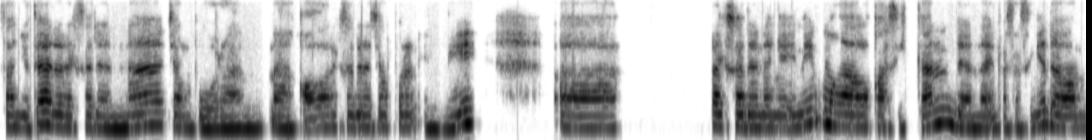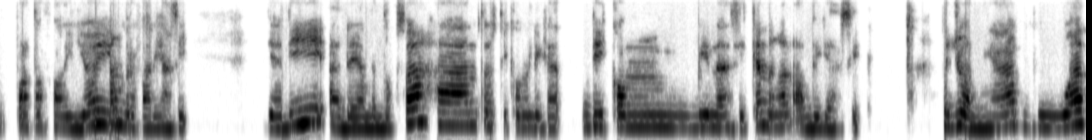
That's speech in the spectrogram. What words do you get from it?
Selanjutnya ada reksadana campuran. Nah, kalau reksadana campuran ini, uh, reksadananya ini mengalokasikan dana investasinya dalam portofolio yang bervariasi. Jadi ada yang bentuk saham, terus dikombinasikan dengan obligasi. Tujuannya buat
